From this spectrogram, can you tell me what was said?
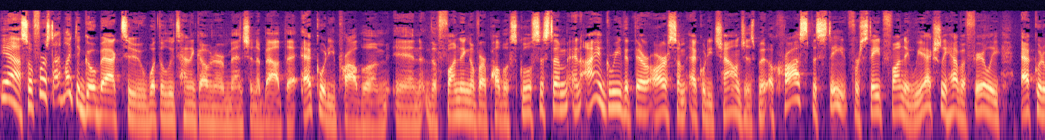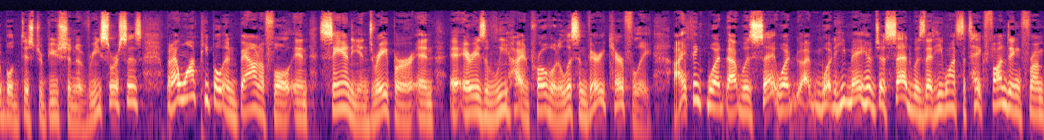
Yeah, so first, I'd like to go back to what the lieutenant governor mentioned about the equity problem in the funding of our public school system. And I agree that there are some equity challenges, but across the state, for state funding, we actually have a fairly equitable distribution of resources. But I want people in Bountiful, in Sandy, and Draper, and areas of Lehi and Provo to listen very carefully. I think what that was say, what, what he may have just said was that he wants to take funding from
